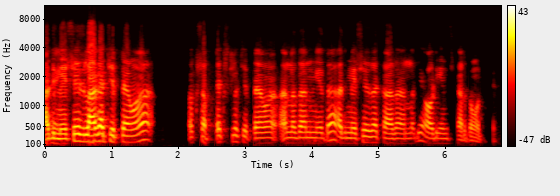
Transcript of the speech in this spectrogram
అది మెసేజ్ లాగా చెప్పామా ఒక సబ్ టెక్స్ట్లో చెప్పామా అన్న దాని మీద అది మెసేజా కాదా అన్నది ఆడియన్స్కి అర్థం అవుతుంది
